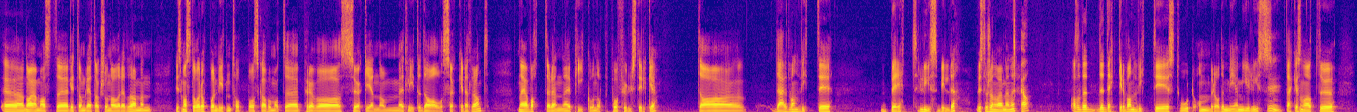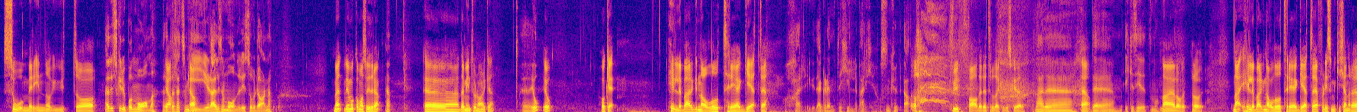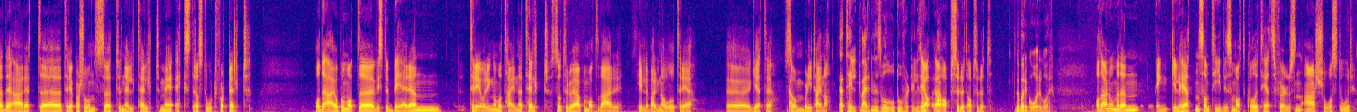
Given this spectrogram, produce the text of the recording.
Uh, nå har jeg mast eh, litt om leteaksjonen allerede, da, men hvis man står oppå en liten topp og skal på en måte prøve å søke gjennom et lite dalsøkk eller et eller annet Når jeg vatter den pikoen Picoen opp på full styrke, da Det er et vanvittig bredt lysbilde, hvis du skjønner hva jeg mener? Ja. Altså det, det dekker vanvittig stort område med mye lys. Mm. Det er ikke sånn at du zoomer inn og ut og Nei, du skrur på en måne, rett og slett, som ja. gir deg liksom månelys over dalen. da. Men vi må komme oss videre. Ja. Uh, det er min tur nå, er det ikke det? Uh, jo. Jo. Ok. Hilleberg Nallo 3 GT. Å, herregud, jeg glemte Hilleberg. Åssen kunne ja. Fy fader, det trodde jeg ikke du skulle gjøre. Nei, det, Ja. det Ikke si det til noen. Nei, jeg lover. Jeg lover. Nei, Hilleberg Nallo 3 GT, for de som ikke kjenner det, det er et uh, trepersons eh, tunneltelt med ekstra stort fortelt. Og det er jo på en måte Hvis du ber en treåring om å tegne et telt, så tror jeg på en måte det er Hilleberg Nallo 3 uh, GT som blir tegna. Det er teltverdenens Volvo 240, liksom. Ja, ja, absolutt. Absolutt. Det bare går og går. Og det er noe med den enkelheten samtidig som at kvalitetsfølelsen er så stor.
